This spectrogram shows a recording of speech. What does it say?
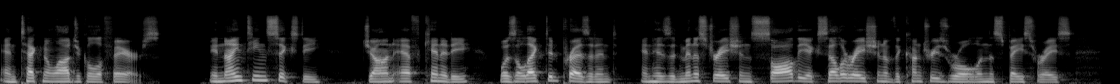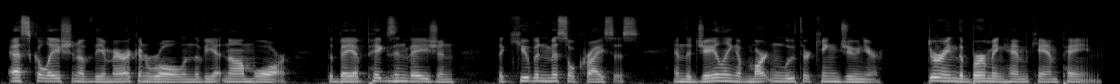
and technological affairs. In 1960, John F. Kennedy was elected president, and his administration saw the acceleration of the country's role in the space race, escalation of the American role in the Vietnam War, the Bay of Pigs invasion, the Cuban Missile Crisis, and the jailing of Martin Luther King Jr. during the Birmingham Campaign.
